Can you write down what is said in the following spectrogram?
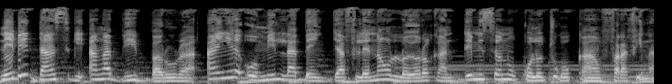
nin bi dan sigi an ka bi baro ra an ye o min labɛn jafilɛnaw lɔyɔrɔ kan denmisɛnu kolocogo kan farafinna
